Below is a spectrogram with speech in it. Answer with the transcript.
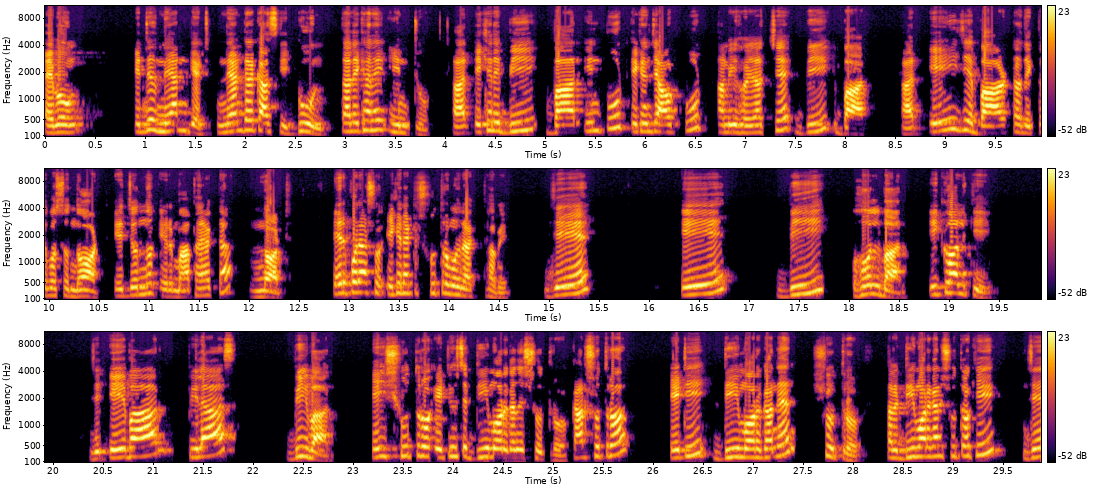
এবং এই যে ন্যান্ড গেট ন্যান্ডের কাজ কি? গুণ। তাহলে এখানে ইনটু আর এখানে বি বার ইনপুট এখানে যে আউটপুট আমি হয়ে যাচ্ছে বি বার আর এই যে বারটা দেখতে পাচ্ছ নট এর জন্য এর মাথায় একটা নট এরপরে আসো, এখানে একটা সূত্র মনে রাখতে হবে, যে A B whole bar equal কি? যে এ বার প্লাস বি বার এই সূত্র, এটি হচ্ছে ডি মর্গানের সূত্র। কার সূত্র? এটি ডি মর্গানের সূত্র। তাহলে ডি মর্গানের সূত্র কি? যে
